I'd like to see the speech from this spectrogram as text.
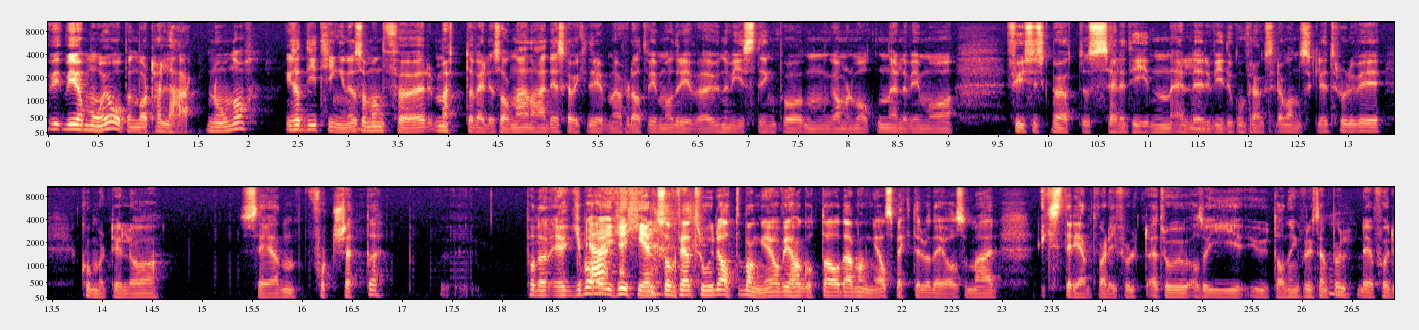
vi, vi må jo åpenbart ha lært noe nå. De tingene som man før møtte veldig sånn Nei, nei, det skal vi ikke drive med, for vi må drive undervisning på den gamle måten. Eller vi må fysisk møtes hele tiden. Eller videokonferanser er vanskelig. Tror du vi kommer til å se en fortsette på den, ikke, på, ikke helt sånn, for jeg tror at mange, og vi har godt av, og det er mange aspekter ved det også som er ekstremt verdifullt. Jeg tror altså I utdanning, f.eks. Det for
